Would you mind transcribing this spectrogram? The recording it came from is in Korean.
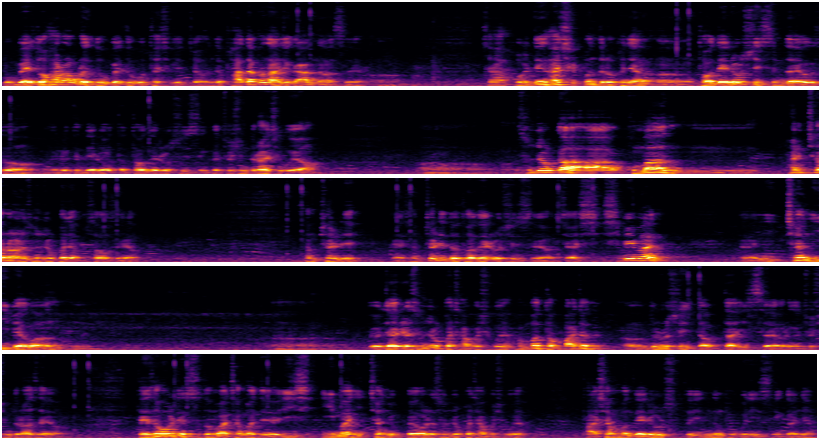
뭐 매도 하라고 해도 매도 못 하시겠죠. 근데 바닥은 아직 안 나왔어요. 어. 자, 홀딩 하실 분들은 그냥 어, 더 내려올 수 있습니다. 여기서 이렇게 내려왔다 더 내려올 수 있으니까 조심들 하시고요. 어, 손절가 아, 9만 음, 8천 원을 손절가 잡고 써오세요. 삼천리, 네, 삼천리도 더 내려올 수 있어요. 자, 12만 2,200원. 요 자리를 손절가 잡으시고요. 한 번 더 빠져 어, 누를 수 있다 없다 있어요. 그러니까 조심들 하세요. 대성홀딩스도 마찬가지예요. 20, 22,600원을 손절가 잡으시고요. 다시 한번 내려올 수도 있는 부분이 있으니까요.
